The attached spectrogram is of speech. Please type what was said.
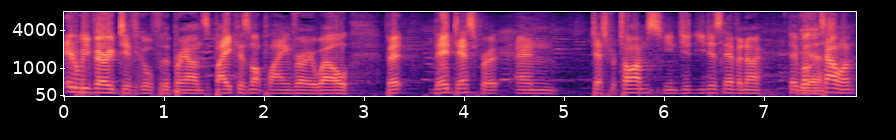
it'll be very difficult for the Browns. Baker's not playing very well, but they're desperate and desperate times. You, you just never know. They've got Yeah. the talent,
